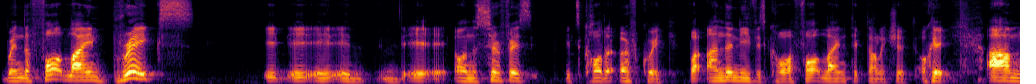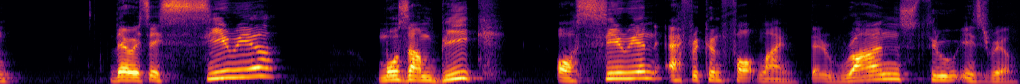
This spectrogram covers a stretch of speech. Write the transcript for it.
when the fault line breaks, it, it, it, on the surface, it's called an earthquake, but underneath it's called a fault line tectonic shift. Okay, um, there is a Syria, Mozambique, or Syrian African fault line that runs through Israel.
